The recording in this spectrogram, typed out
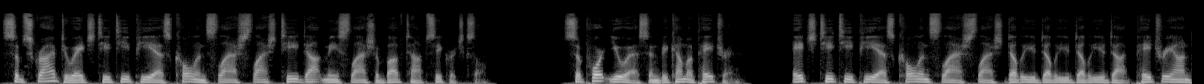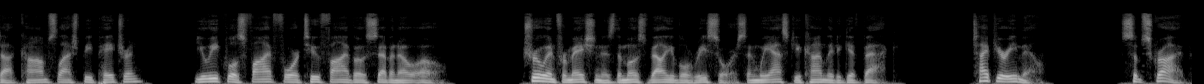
Subscribe to https colon slash slash t.me slash above top secret Support us and become a patron. Https colon slash slash www.patreon.com slash bpatron u equals 542507000 true information is the most valuable resource and we ask you kindly to give back type your email. Subscribe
